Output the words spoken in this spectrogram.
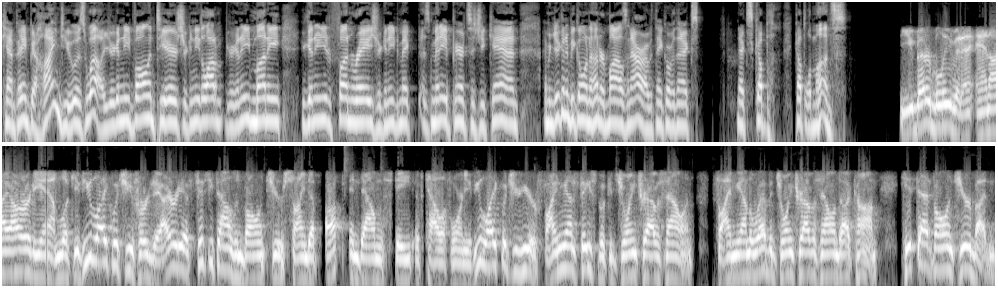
campaign behind you as well. You're going to need volunteers. You're going to need a lot of. You're going to need money. You're going to need a fundraise. You're going to need to make as many appearances as you can. I mean, you're going to be going 100 miles an hour. I would think over the next next couple couple of months. You better believe it, and I already am. Look, if you like what you've heard today, I already have 50,000 volunteers signed up up and down the state of California. If you like what you hear, find me on Facebook at Join Travis Allen. Find me on the web at jointravisallen.com. hit that volunteer button.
